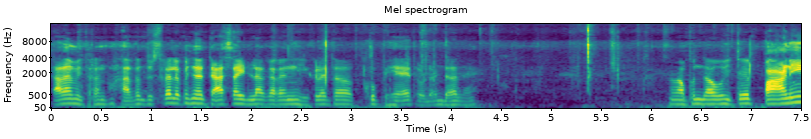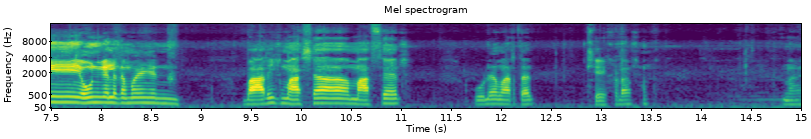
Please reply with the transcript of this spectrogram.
चला मित्रांनो आता दुसऱ्या लोकेशन त्या साईडला कारण इकडे तर खूप हे आहे थोडं डल आहे. आपण जाऊ इथे. पाणी येऊन गेलं त्यामुळे बारीक माशा मासे आहेत. उड्या मारतात. खेकडा पण. नाही.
